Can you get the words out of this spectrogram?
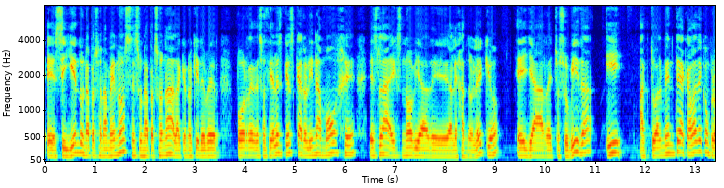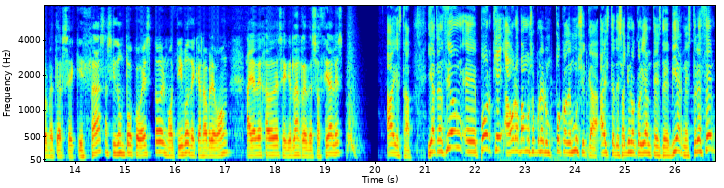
eh, siguiendo una persona menos, es una persona a la que no quiere ver por redes sociales, que es Carolina Monge, es la exnovia de Alejandro Lecchio. Ella ha rehecho su vida y actualmente acaba de comprometerse. Quizás ha sido un poco esto el motivo de que Ana Obregón haya dejado de seguirla en redes sociales. Ahí está. Y atención, eh, porque ahora vamos a poner un poco de música a este desayuno coliantes de viernes 13.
